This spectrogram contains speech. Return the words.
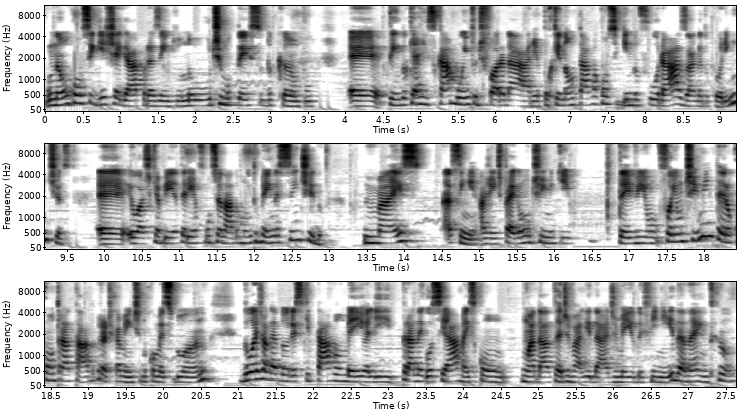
não conseguir chegar, por exemplo, no último terço do campo, é, tendo que arriscar muito de fora da área, porque não estava conseguindo furar a zaga do Corinthians, é, eu acho que a Bia teria funcionado muito bem nesse sentido. Mas, assim, a gente pega um time que teve um, foi um time inteiro contratado praticamente no começo do ano, duas jogadoras que estavam meio ali para negociar, mas com uma data de validade meio definida, né? Então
